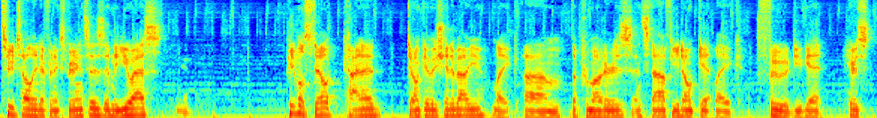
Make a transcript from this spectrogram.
two totally different experiences. In the U.S., Yeah. people still kind of don't give a shit about you. Like um, the promoters and stuff. You don't get like food. You get here's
